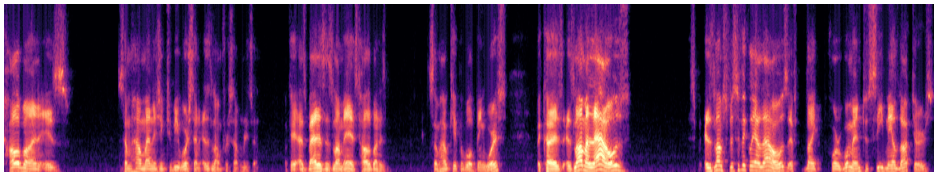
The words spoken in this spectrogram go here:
Taliban is somehow managing to be worse than Islam for some reason. Okay, as bad as Islam is, Taliban is somehow capable of being worse because Islam allows Islam specifically allows if like for women to see male doctors,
